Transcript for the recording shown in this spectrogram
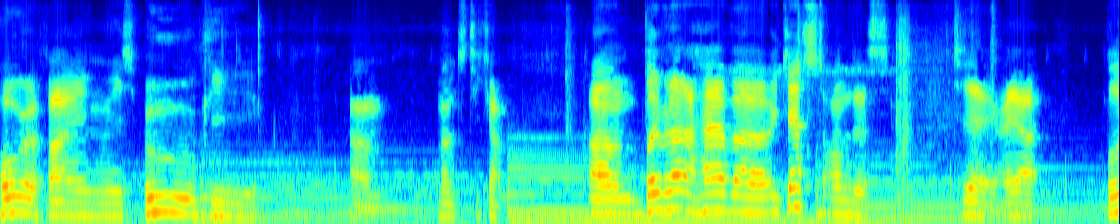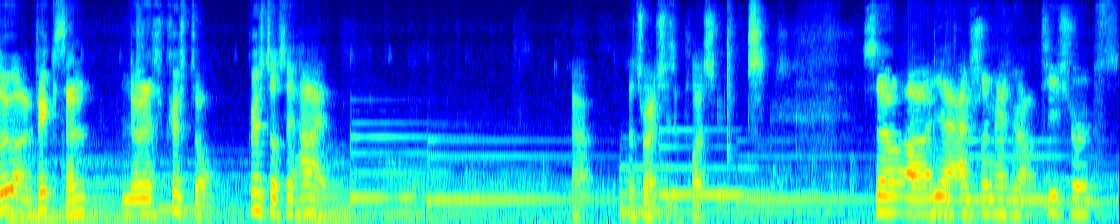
horrifyingly spooky um, months to come. Um, believe it or not, I have uh, a guest on this today. A uh, blue vixen known as Crystal. Crystal, say hi. Oh, that's right, she's a plushie. So, uh, yeah, I actually made her out t-shirts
